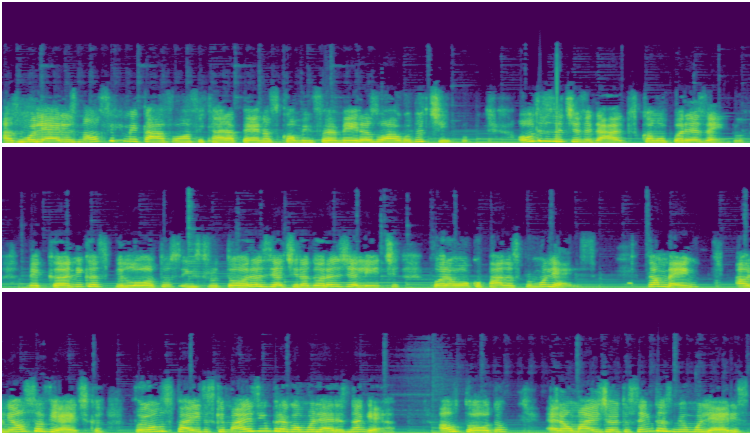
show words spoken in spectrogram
As mulheres não se limitavam a ficar apenas como enfermeiras ou algo do tipo. Outras atividades, como por exemplo, mecânicas, pilotos, instrutoras e atiradoras de elite, foram ocupadas por mulheres. Também, a União Soviética foi um dos países que mais empregou mulheres na guerra. Ao todo, eram mais de 800 mil mulheres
